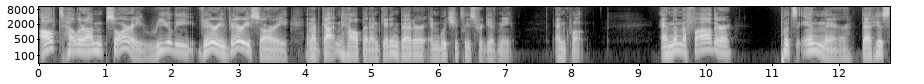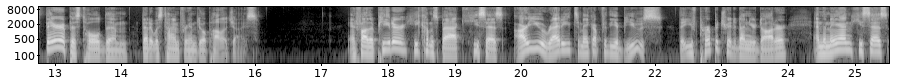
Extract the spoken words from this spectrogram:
I'll tell her I'm sorry, really, very, very sorry, and I've gotten help and I'm getting better, and would she please forgive me? End quote. And then the father puts in there that his therapist told them that it was time for him to apologize. And Father Peter, he comes back, he says, Are you ready to make up for the abuse that you've perpetrated on your daughter? And the man, he says,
